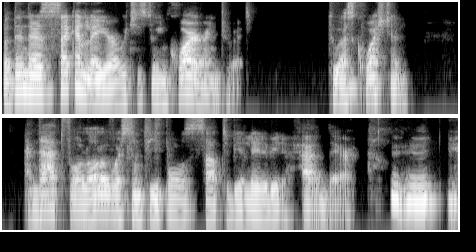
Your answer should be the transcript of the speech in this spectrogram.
But then there's a second layer, which is to inquire into it, to ask mm-hmm. question. And that for a lot of Western people start to be a little bit out there. Mm-hmm.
